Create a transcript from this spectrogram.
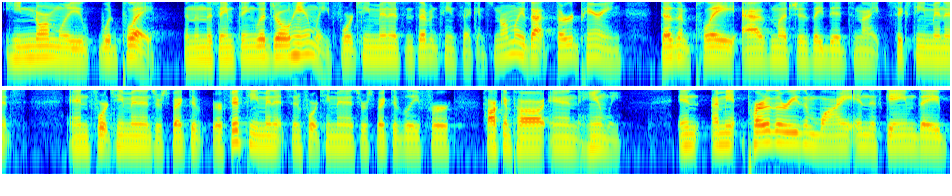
he normally would play. And then the same thing with Joel Hanley, 14 minutes and 17 seconds. Normally that third pairing doesn't play as much as they did tonight. 16 minutes and 14 minutes respective or 15 minutes and 14 minutes respectively for Hakanpää and Hanley. And I mean part of the reason why in this game they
